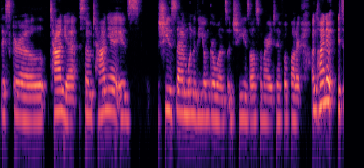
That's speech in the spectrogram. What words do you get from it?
this girl Tanya. So Tanya is she's um one of the younger ones, and she is also married to a footballer. I'm kind of it's.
